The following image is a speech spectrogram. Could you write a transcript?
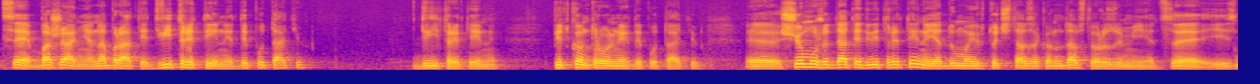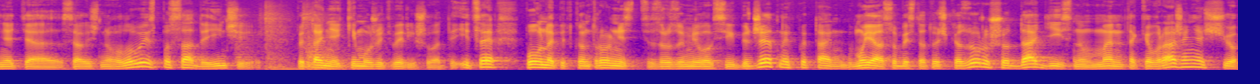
Це бажання набрати дві третини депутатів, дві третини підконтрольних депутатів. Е, Що можуть дати дві третини? Я думаю, хто читав законодавство, розуміє. Це і зняття селищного голови з посади, і інші питання, які можуть вирішувати. І це повна підконтрольність, зрозуміло, всіх бюджетних питань. Моя особиста точка зору, що да, дійсно, в мене таке враження, що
